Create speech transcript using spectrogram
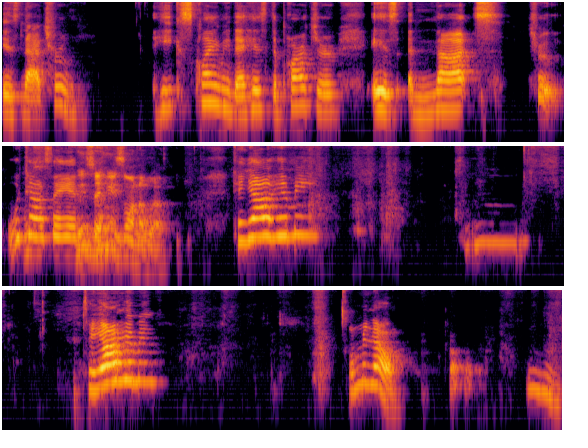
it's not true. He's claiming that his departure is not true. What y'all saying? He said he's on the well. Can y'all hear me? Mm. Can y'all hear me? Let me know. Mm.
